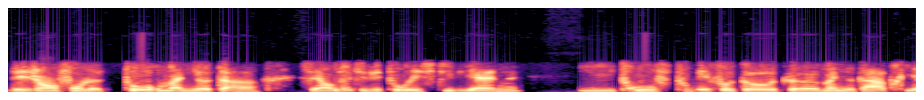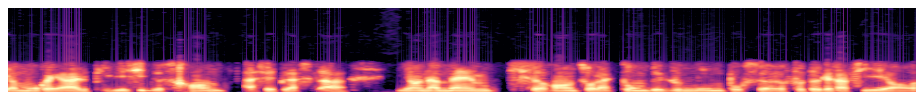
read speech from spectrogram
des gens font le tour Magnotta. C'est en fait des touristes qui viennent. Ils trouvent toutes les photos que Magnotta a prises à Montréal, puis ils décident de se rendre à ces places-là. Il y en a même qui se rendent sur la tombe de Junlin pour se photographier en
